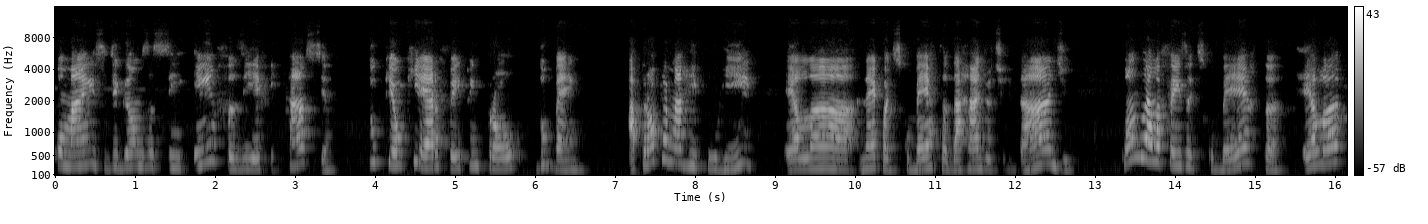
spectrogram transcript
com mais, digamos assim, ênfase e eficácia do que o que era feito em prol do bem. A própria Marie Curie, ela, né, com a descoberta da radioatividade, quando ela fez a descoberta, ela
